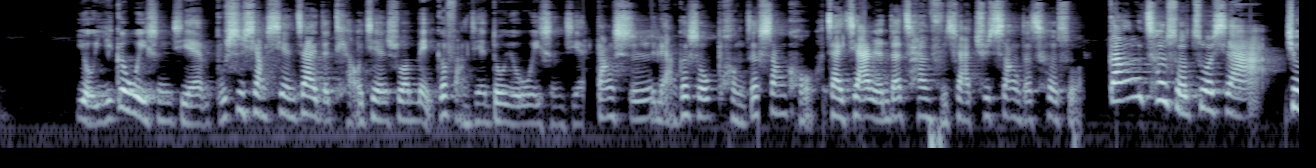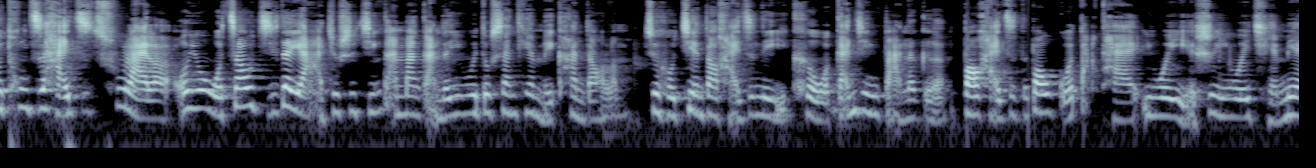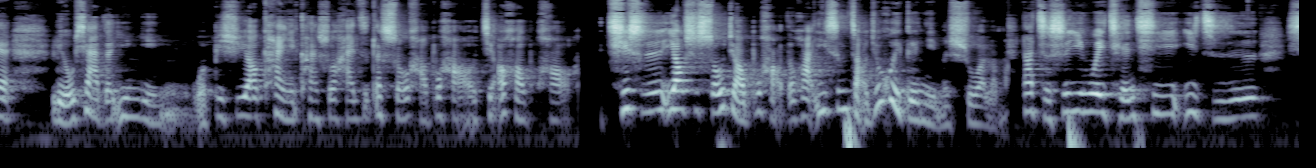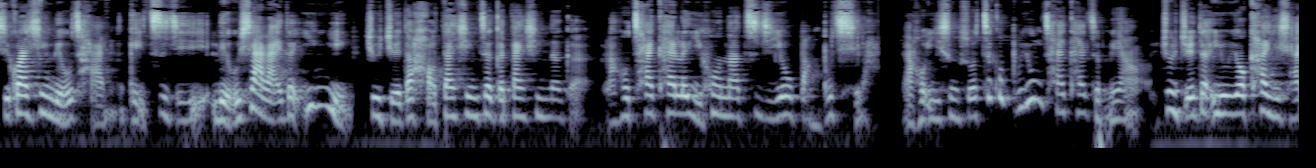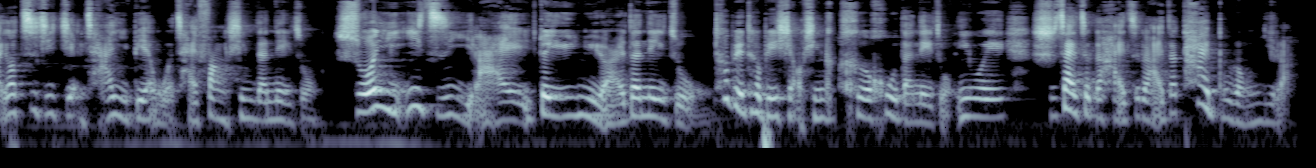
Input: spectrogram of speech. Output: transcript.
有一个卫生间，不是像现在的条件说每个房间都有卫生间。当时两个手捧着伤口，在家人的搀扶下去上的厕所，刚厕所坐下。就通知孩子出来了，哦呦，我着急的呀，就是紧赶慢赶的，因为都三天没看到了嘛。最后见到孩子那一刻，我赶紧把那个包孩子的包裹打开，因为也是因为前面留下的阴影，我必须要看一看，说孩子的手好不好，脚好不好。其实，要是手脚不好的话，医生早就会跟你们说了嘛。那只是因为前期一直习惯性流产，给自己留下来的阴影，就觉得好担心这个担心那个。然后拆开了以后呢，自己又绑不起来。然后医生说这个不用拆开怎么样？就觉得又要看一下，要自己检查一遍我才放心的那种。所以一直以来对于女儿的那种特别特别小心呵护的那种，因为实在这个孩子来的太不容易了。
